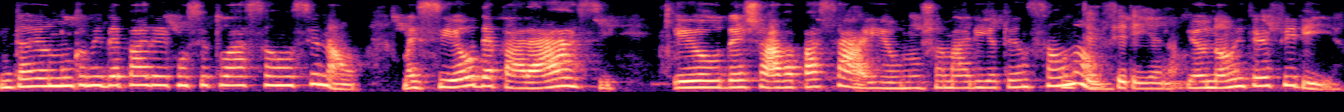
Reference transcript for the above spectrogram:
Então eu nunca me deparei com situação assim, não. Mas se eu deparasse, eu deixava passar, eu não chamaria atenção, não. Interferia, não. Eu não interferia.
